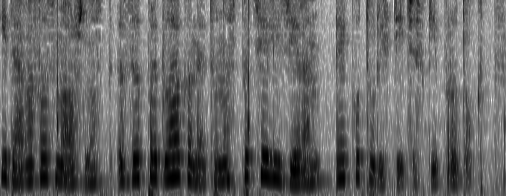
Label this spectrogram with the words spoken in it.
и дава възможност за предлагането на специализиран екотуристически продукт.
